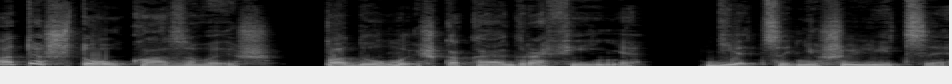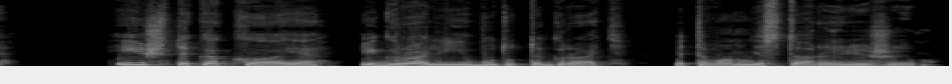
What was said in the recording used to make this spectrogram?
«А ты что указываешь? Подумаешь, какая графиня! Деться не шелиться! Ишь ты какая! Играли и будут играть! Это вам не старый режим!»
